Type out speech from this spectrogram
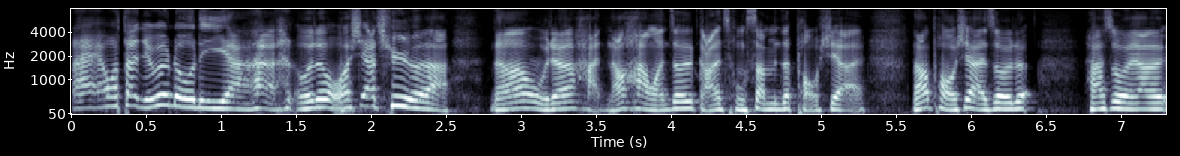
哎，我带你去楼里呀！”我就我要下去了啦。然后我就要喊，然后喊完之后就赶快从上面再跑下来，然后跑下来之后就他说要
